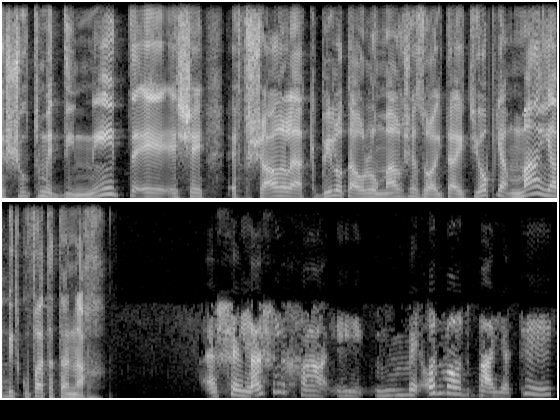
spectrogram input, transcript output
ישות מדינית אה, שאפשר להקביל אותה או לומר שזו הייתה אתיופיה? מה היה בתקופת התנ"ך? השאלה שלך היא מאוד מאוד בעייתית,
